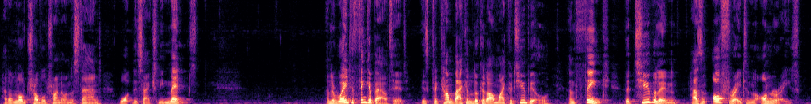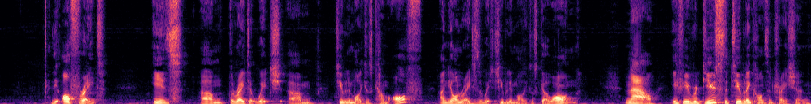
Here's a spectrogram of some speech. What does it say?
had a lot of trouble trying to understand what this actually meant. And the way to think about it is to come back and look at our microtubule and think that tubulin has an off rate and an on rate. The off rate is um, the rate at which um, tubulin molecules come off, and the on rate is at which tubulin molecules go on. Now, if you reduce the tubulin concentration,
